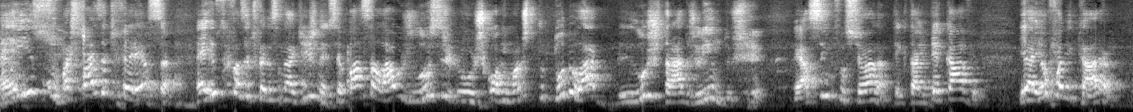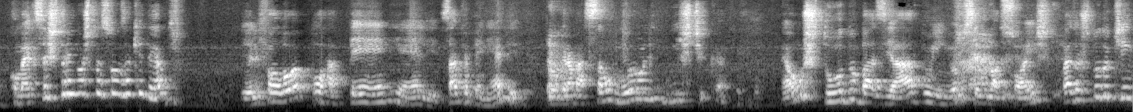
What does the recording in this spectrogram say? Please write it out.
É isso, mas faz a diferença. É isso que faz a diferença na Disney. Você passa lá os lustres, os corrimões, tudo lá, ilustrados, lindos. É assim que funciona, tem que estar impecável. E aí eu falei, cara, como é que vocês treinam as pessoas aqui dentro? Ele falou, porra, PNL. Sabe o que é PNL? Programação Neurolinguística. É um estudo baseado em observações, mas é um estudo que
